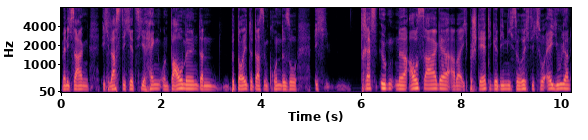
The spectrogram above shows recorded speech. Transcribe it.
wenn ich sage, ich lasse dich jetzt hier hängen und baumeln, dann bedeutet das im Grunde so, ich treffe irgendeine Aussage, aber ich bestätige die nicht so richtig. So, ey Julian,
